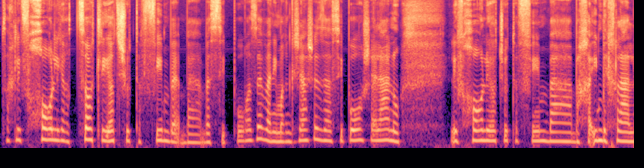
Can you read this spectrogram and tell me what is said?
צריך לבחור לרצות להיות שותפים ב- ב- בסיפור הזה, ואני מרגישה שזה הסיפור שלנו, לבחור להיות שותפים ב- בחיים בכלל,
